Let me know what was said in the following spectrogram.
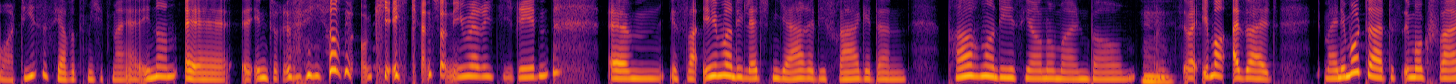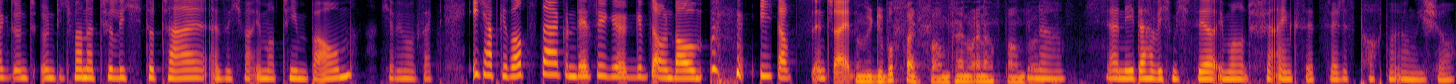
oh, dieses Jahr wird's mich jetzt mal erinnern, äh, äh, interessieren. Okay, ich kann schon nicht mehr richtig reden. Ähm, es war immer die letzten Jahre die Frage dann, brauchen wir dieses Jahr nochmal einen Baum? Hm. Und es war immer, also halt, meine Mutter hat das immer gefragt und, und ich war natürlich total, also ich war immer Team Baum. Ich habe immer gesagt, ich habe Geburtstag und deswegen gibt's auch einen Baum. ich darf das entscheiden. Also Geburtstagsbaum, kein Weihnachtsbaum. Genau. Ja, nee, da habe ich mich sehr immer für eingesetzt, weil das braucht man irgendwie schon.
